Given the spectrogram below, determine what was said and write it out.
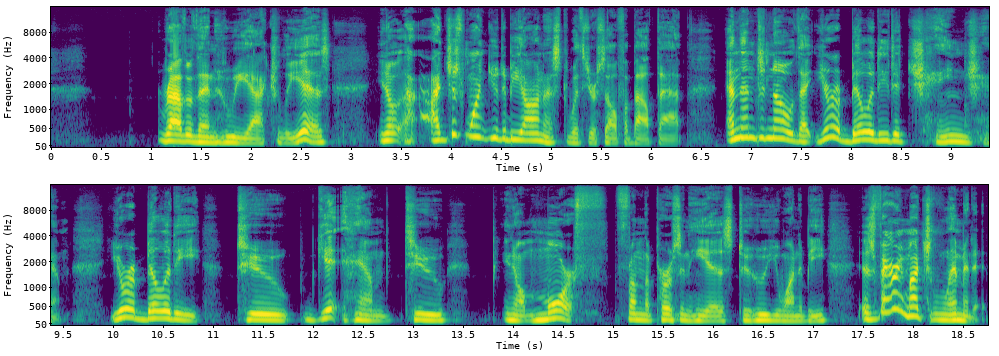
rather than who he actually is, you know, I just want you to be honest with yourself about that. And then to know that your ability to change him, your ability to get him to, you know, morph from the person he is to who you want to be is very much limited.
